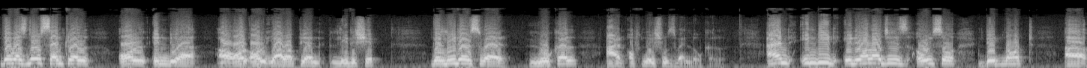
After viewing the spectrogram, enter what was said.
There was no central all India or all, all European leadership. The leaders were local and often issues were local. And indeed, ideologies also did not uh,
